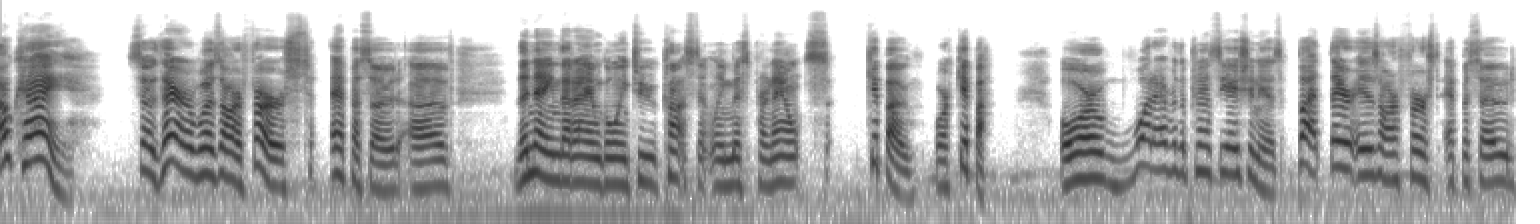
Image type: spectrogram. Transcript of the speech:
Okay, so there was our first episode of the name that I am going to constantly mispronounce Kippo or Kippa or whatever the pronunciation is. But there is our first episode.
